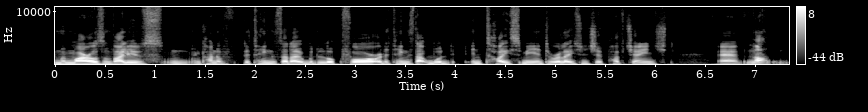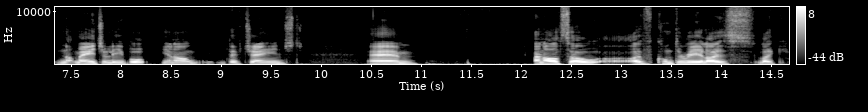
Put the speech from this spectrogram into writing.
my morals and values and, and kind of the things that I would look for or the things that would entice me into a relationship have changed. Um, not not majorly, but you know they've changed. Um, and also I've come to realize like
